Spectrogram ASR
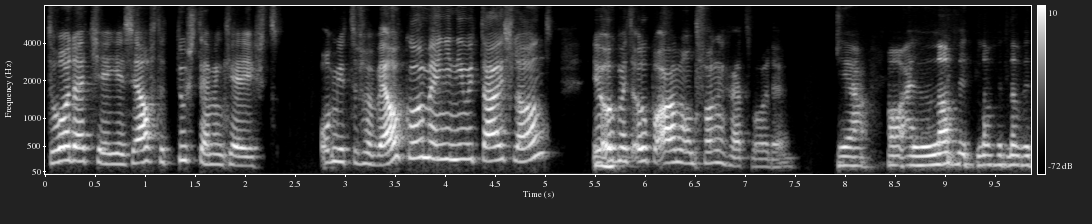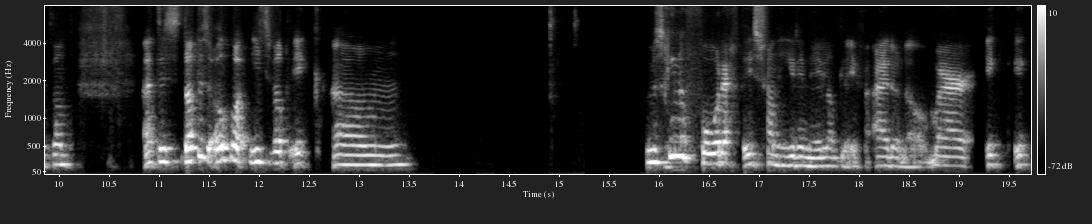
doordat je jezelf de toestemming geeft om je te verwelkomen in je nieuwe thuisland, je Ja. ook met open armen ontvangen gaat worden. Ja, oh, I love it, love it, love it. Want het is, dat is ook wel iets wat ik ehm, misschien een voorrecht is van hier in Nederland leven. I don't know. Maar ik, ik,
